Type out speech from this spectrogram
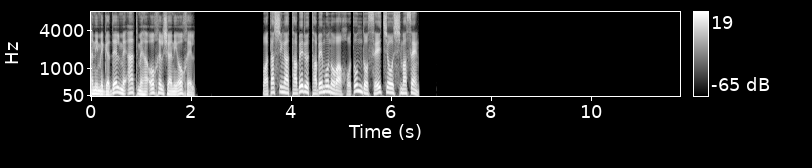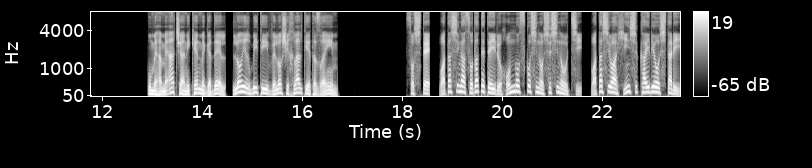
אני מגדל מעט מהאוכל שאני אוכל. 私が食べる食べ物はほとんど成長しません。 ומהמעט שאני כן מגדל, לא הרביתי ולא שכללתי את הזרעים. そして、私が育てているほんの少しの種子のうち、私は品種改良したり、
